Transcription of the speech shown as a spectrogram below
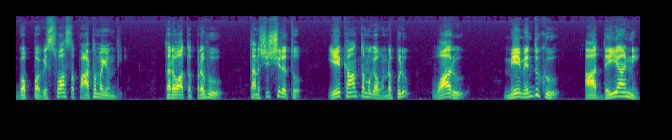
గొప్ప విశ్వాస పాఠమై ఉంది. తరువాత ప్రభు తన శిష్యులతో ఏకాంతముగా ఉన్నప్పుడు వారు మేమెందుకు ఆ దెయ్యాన్ని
